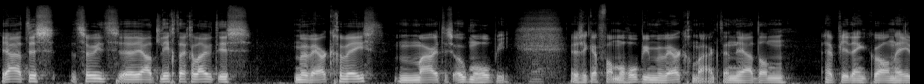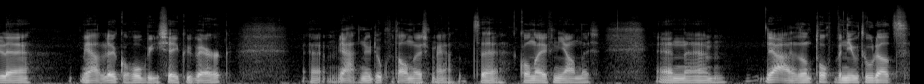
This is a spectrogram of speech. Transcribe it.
Ja, het is het zoiets, ja, het licht en geluid is mijn werk geweest, maar het is ook mijn hobby. Dus ik heb van mijn hobby mijn werk gemaakt en ja, dan heb je denk ik wel een hele ja, leuke hobby, CQ werk. Eh, ja, nu doe ik wat anders, maar ja, dat eh, kon even niet anders. En ehm, ja, dan toch benieuwd hoe dat,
